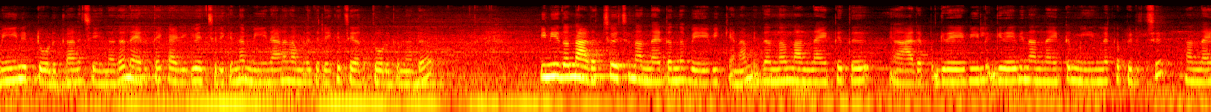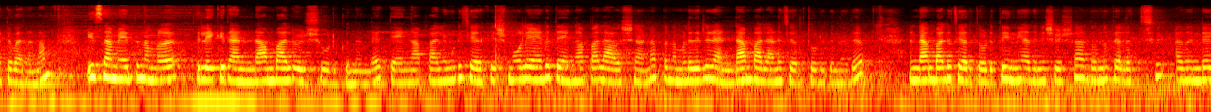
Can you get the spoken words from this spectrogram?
മീൻ ഇട്ട് കൊടുക്കുകയാണ് ചെയ്യുന്നത്. നേരത്തെ കഴുകി വെച്ചിരിക്കുന്ന മീനാണ് നമ്മളിതിലേക്ക് ചേർത്ത് കൊടുക്കുന്നത്. ഇനി ഇതൊന്ന് അടച്ചു വെച്ച് നന്നായിട്ടൊന്ന് വേവിക്കണം. ഇതൊന്ന് നന്നായിട്ട് ഇത് അര ഗ്രേവിയിൽ ഗ്രേവി നന്നായിട്ട് മീനിലൊക്കെ പിടിച്ച് നന്നായിട്ട് വരണം. ഈ സമയത്ത് നമ്മൾ ഇതിലേക്ക് രണ്ടാം പാൽ ഒഴിച്ചു കൊടുക്കുന്നുണ്ട്. തേങ്ങാപ്പാലും കൂടി ചേർത്ത് ഫിഷ് ആയിട്ട് തേങ്ങാപ്പാൽ ആവശ്യമാണ്. അപ്പോൾ നമ്മളിതിൽ രണ്ടാം പാലാണ് ചേർത്ത് കൊടുക്കുന്നത്. രണ്ടാം പാൽ ചേർത്ത് കൊടുത്ത് ഇനി അതിനുശേഷം അതൊന്ന് തിളച്ച് അതിന്റെ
